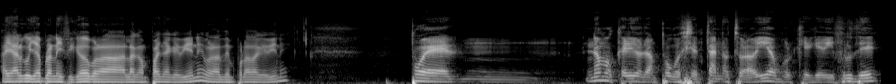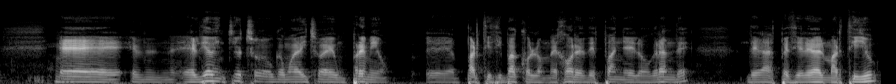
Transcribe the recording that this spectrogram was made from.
¿Hay algo ya planificado para la campaña que viene, para la temporada que viene? Pues mm, no hemos querido tampoco sentarnos todavía porque que disfrute. Eh, el, el día 28, como he dicho, es un premio. eh, participar con los mejores de España y los grandes de la especialidad del martillo.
